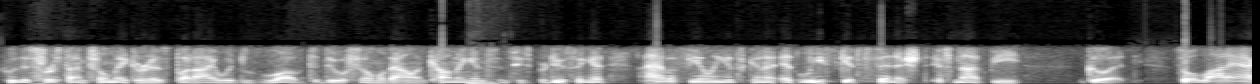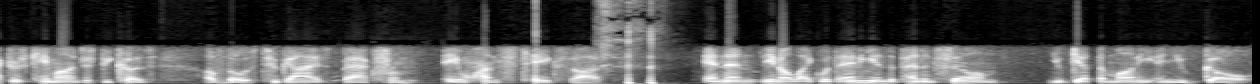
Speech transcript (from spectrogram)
who this first time filmmaker is, but I would love to do a film with Alan Cumming. And mm-hmm. since he's producing it, I have a feeling it's going to at least get finished, if not be good. So a lot of actors came on just because of those two guys back from A1 Steak Sauce. and then, you know, like with any independent film, you get the money and you go.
